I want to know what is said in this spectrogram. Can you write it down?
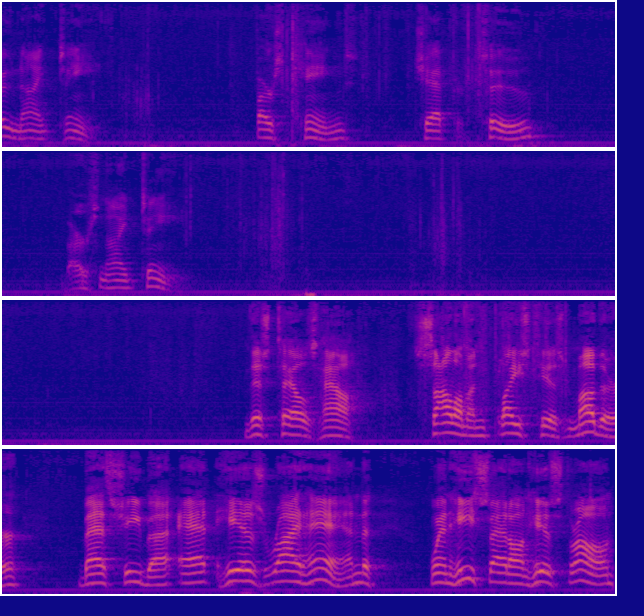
2.19. 1 Kings chapter 2, verse 19. This tells how Solomon placed his mother, Bathsheba, at his right hand when he sat on his throne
